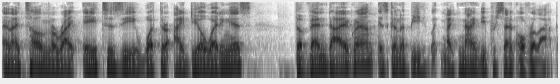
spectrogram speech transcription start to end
and I tell them to write A to Z what their ideal wedding is. The Venn diagram is gonna be like like 90% overlap.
